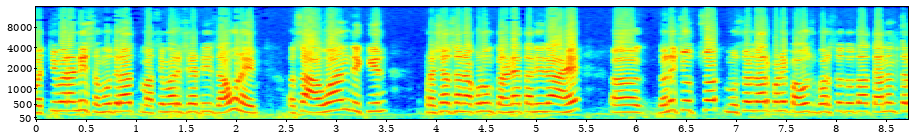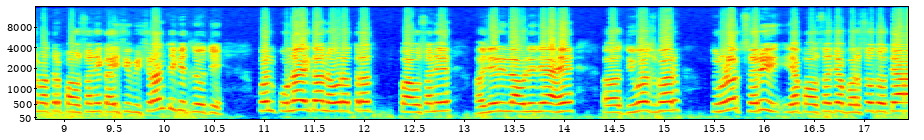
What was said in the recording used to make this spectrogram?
मच्छीमारांनी समुद्रात मासेमारीसाठी जाऊ नये असं आवाहन देखील प्रशासनाकडून करण्यात आलेलं आहे. गणेशोत्सव गणेशोत्सवात मुसळधारपणे पाऊस बरसत होता. त्यानंतर मात्र पावसाने काहीशी विश्रांती घेतली होती. पण पुन्हा एकदा नवरात्रात पावसाने हजेरी लावलेली आहे. दिवसभर तुरळक सरी या पावसाच्या बरसत होत्या.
